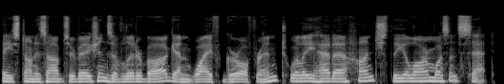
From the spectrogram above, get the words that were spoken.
Based on his observations of Litterbug and wife-girlfriend, Twilly had a hunch the alarm wasn't set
